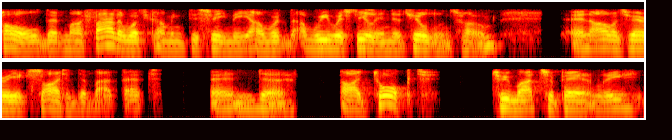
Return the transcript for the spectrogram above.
told that my father was coming to see me. I would, we were still in the children's home, and I was very excited about that. And uh, I talked too much apparently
